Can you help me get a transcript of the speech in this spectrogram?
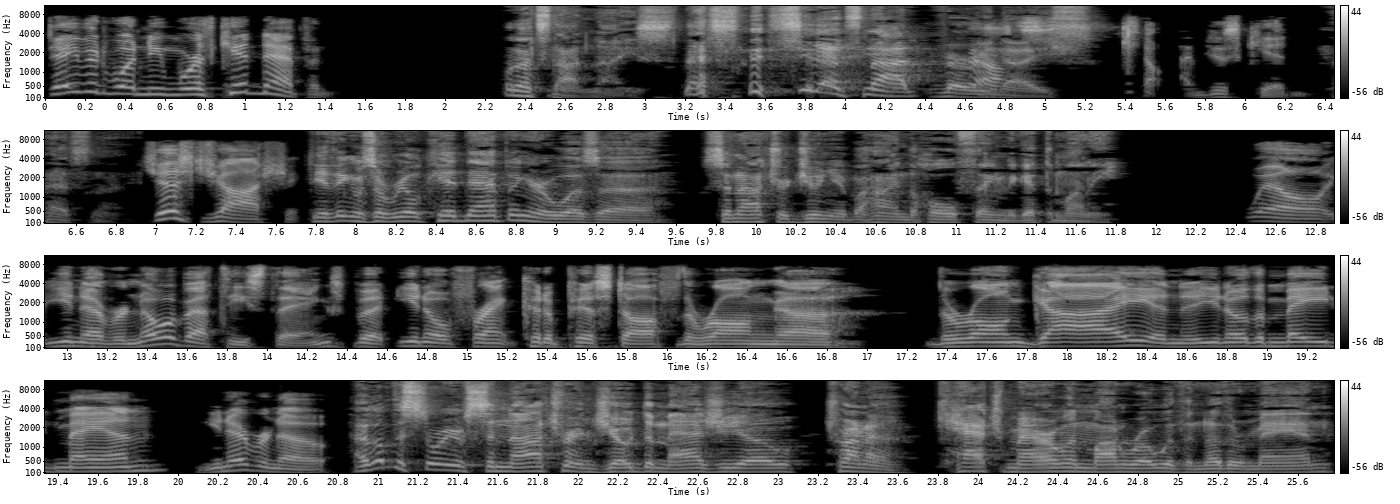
David wasn't even worth kidnapping. Well, that's not nice. That's see, that's not very No. nice. No, I'm just kidding. That's not. Just joshing. Do you think it was a real kidnapping or was uh, Sinatra Jr. behind the whole thing to get the money? Well, you never know about these things, but you know, Frank could have pissed off the wrong uh the wrong guy and you know the made man. You never know. I love the story of Sinatra and Joe DiMaggio trying to catch Marilyn Monroe with another man,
